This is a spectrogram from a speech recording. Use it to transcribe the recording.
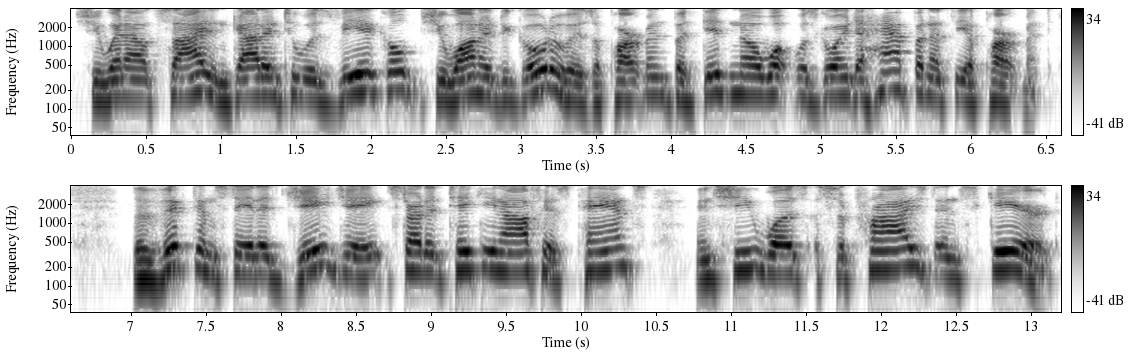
She went outside and got into his vehicle. She wanted to go to his apartment but didn't know what was going to happen at the apartment. The victim stated JJ started taking off his pants and she was surprised and scared.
